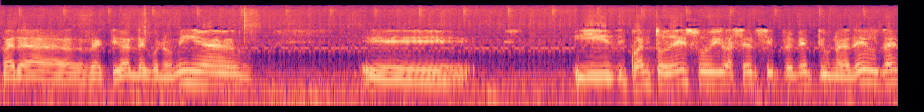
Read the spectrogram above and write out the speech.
para reactivar la economía, eh, y cuánto de eso iba a ser simplemente una deuda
